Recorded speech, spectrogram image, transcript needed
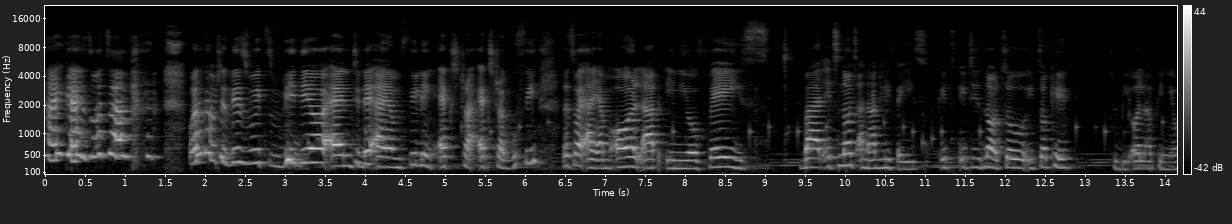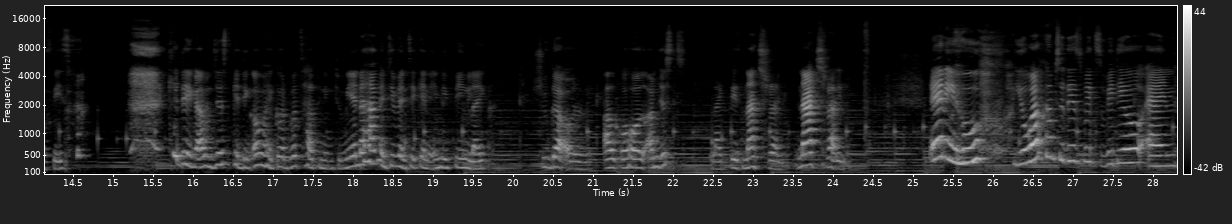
Hi guys, what's up? Welcome to this week's video and today I am feeling extra extra goofy. That's why I am all up in your face. But it's not an ugly face. It it is not. So it's okay to be all up in your face. kidding, I'm just kidding. Oh my god, what's happening to me? And I haven't even taken anything like sugar or alcohol. I'm just like this naturally. Naturally. Anywho, you're welcome to this week's video, and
